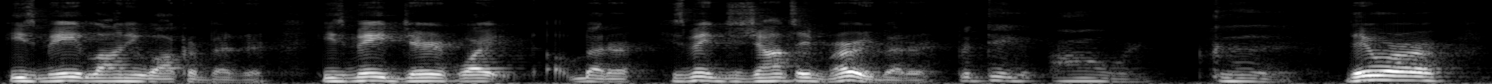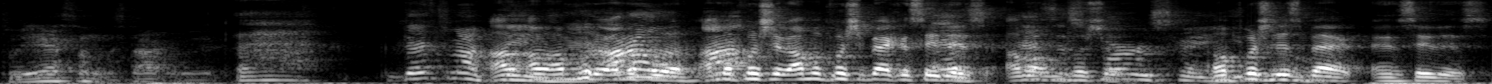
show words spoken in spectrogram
He's made Lonnie Walker better. He's made Derrick White better. He's made Dejounte Murray better. But they all were good. They were. So he has something to start with. That's my thing. I'm, I'm, I'm, man. put, I I'm, don't- gonna, I'm gonna push it. I'm gonna push it back and say as, this. I'm as gonna a push it. Spurs fan, I'm gonna you push this back and say this.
